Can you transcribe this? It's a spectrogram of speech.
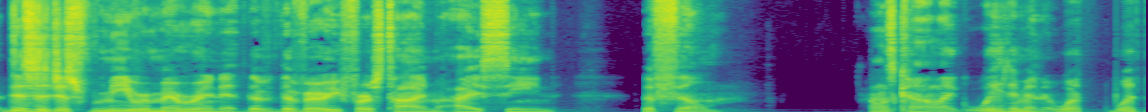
This is just me remembering it the the very first time I seen the film. I was kind of like, "Wait a minute, what what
